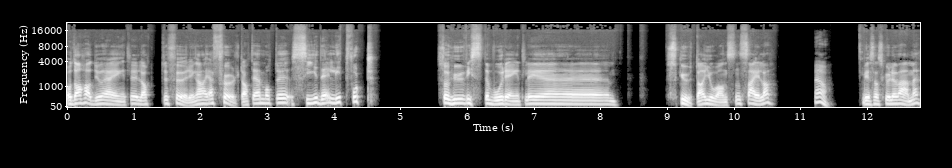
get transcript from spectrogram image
Og da hadde jo jeg egentlig lagt føringa Jeg følte at jeg måtte si det litt fort, så hun visste hvor egentlig eh, skuta Johansen seila, Ja. hvis jeg skulle være med.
